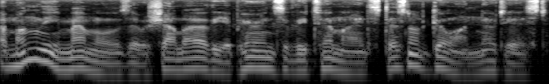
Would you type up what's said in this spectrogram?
Among the mammals of Shaba, the appearance of the termites does not go unnoticed.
